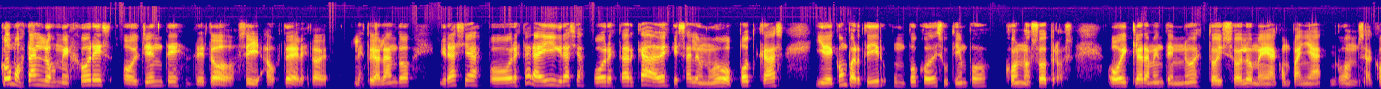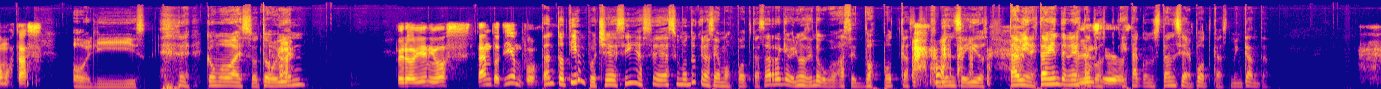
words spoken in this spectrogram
¿Cómo están los mejores oyentes de todo? Sí, a ustedes les estoy, les estoy hablando. Gracias por estar ahí, gracias por estar cada vez que sale un nuevo podcast y de compartir un poco de su tiempo con nosotros. Hoy claramente no estoy solo, me acompaña Gonza. ¿Cómo estás? Olis. ¿Cómo va eso? ¿Todo bien? Pero bien, ¿y vos? ¿Tanto tiempo? Tanto tiempo, che, sí, hace, hace un montón que no hacíamos podcast. Arre que venimos haciendo como hace dos podcasts bien seguidos. Está bien, está bien tener esta, esta constancia de podcast, me encanta.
